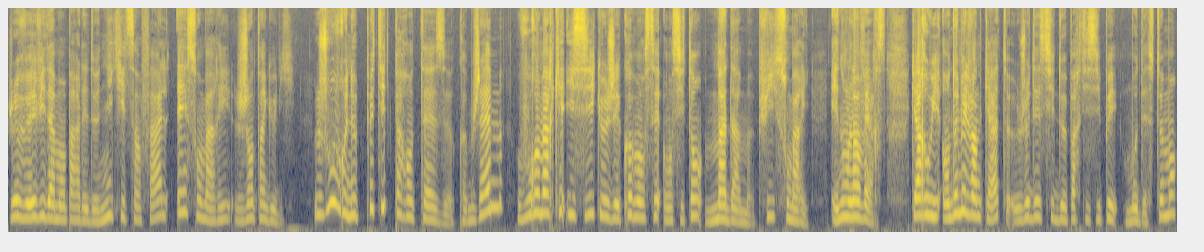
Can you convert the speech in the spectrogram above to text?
Je veux évidemment parler de Niki de Saint-Phal et son mari Jean Tinguely. J'ouvre une petite parenthèse comme j'aime. Vous remarquez ici que j'ai commencé en citant Madame, puis son mari, et non l'inverse. Car oui, en 2024, je décide de participer modestement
